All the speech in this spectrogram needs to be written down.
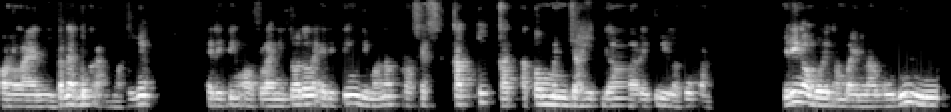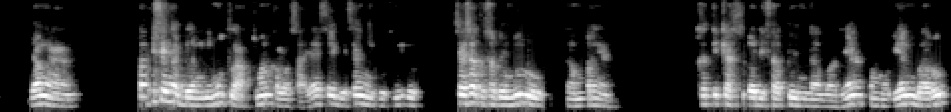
online internet bukan. Maksudnya editing offline itu adalah editing di mana proses cut to cut atau menjahit gambar itu dilakukan. Jadi nggak boleh tambahin lagu dulu, jangan. Tapi saya nggak bilang ini mutlak, cuman kalau saya, saya biasanya ngikutin itu. Saya satu-satuin dulu gambarnya. Ketika sudah disatuin gambarnya, kemudian baru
